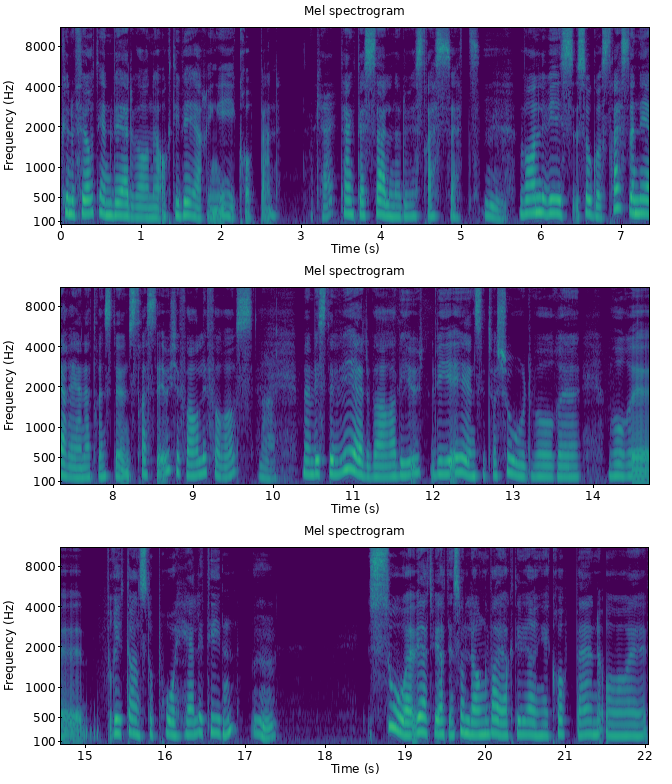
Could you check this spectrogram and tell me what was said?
kunne føre til en vedvarende aktivering i kroppen. Okay. Tenk deg selv når du er stresset. Mm. Vanligvis så går stresset ned igjen etter en stund. Stress er jo ikke farlig for oss. Nei. Men hvis det vedvarer, vi, ut, vi er i en situasjon hvor, eh, hvor eh, bryteren står på hele tiden, Mm. Så vet vi at en sånn langvarig aktivering i kroppen, eh,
